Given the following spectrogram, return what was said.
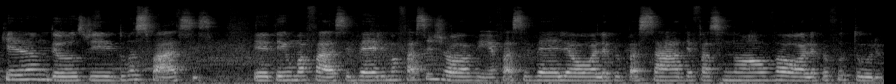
que ele era um deus de duas faces. Ele tem uma face velha e uma face jovem. A face velha olha para o passado e a face nova olha para o futuro.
